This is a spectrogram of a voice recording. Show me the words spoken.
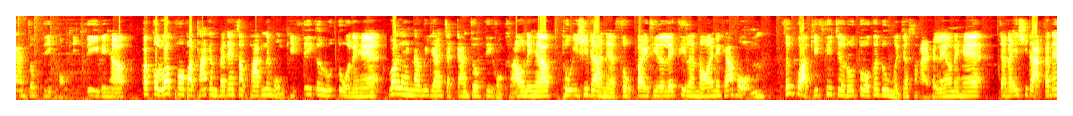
การโจมตีของคิกซี่นะครับปรากฏว่าพอปะทะกันไปได้สักพักนี่ผมคิกซี่ก็รู้ตัวนะฮะว่าแรงดันวิญญาณจากการโจมตีของเขานะครับถูกอิชิดะเนี่ยสูบไปทีละเล็กทีละน้อยนะครับผม ซึ่งกว่าคิกซี่จะรู้ตัวก็ดูเหมือนจะสายไปแล้วนะฮะ จากนั้นอิชิดะก็ได้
